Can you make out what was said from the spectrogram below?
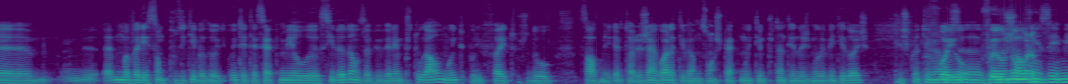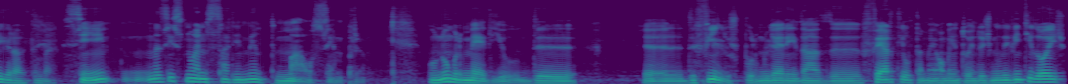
uh, uma variação positiva de 87 mil cidadãos a viver em Portugal, muito por efeitos do saldo migratório. Já agora tivemos um aspecto muito importante em 2022. Mas continuamos foi o, foi o número a emigrar também. Sim, mas isso não é necessariamente mau sempre. O número médio de, uh, de filhos por mulher em idade fértil também aumentou em 2022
